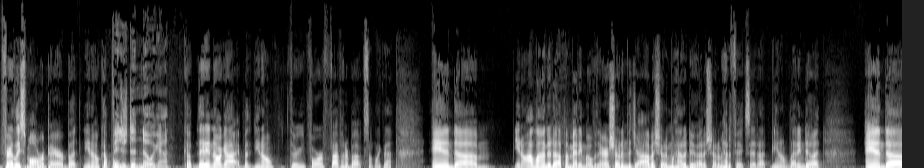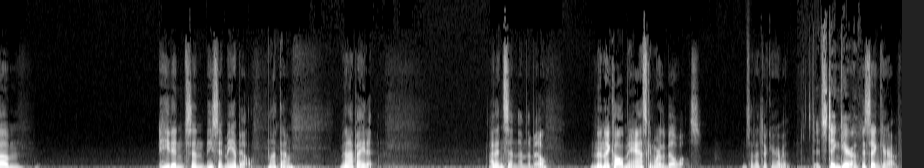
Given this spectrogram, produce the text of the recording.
fairly small repair, but you know, a couple. They just didn't know a guy. cou- they didn't know a guy, but you know, three, four, five hundred bucks, something like that. And um, you know, I lined it up. I met him over there. I showed him the job. I showed him how to do it. I showed him how to fix it. I, you know, let him do it. And um, he didn't send. He sent me a bill, not them, and I paid it. I didn't send them the bill. And then they called me asking where the bill was. I said I took care of it. It's taken care of. It's taken care of.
